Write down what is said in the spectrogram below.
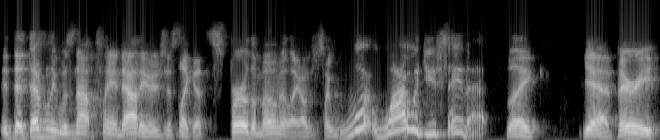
it, that definitely was not planned out. It was just like a spur of the moment. Like I was just like, what? Why would you say that? Like, yeah, very,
